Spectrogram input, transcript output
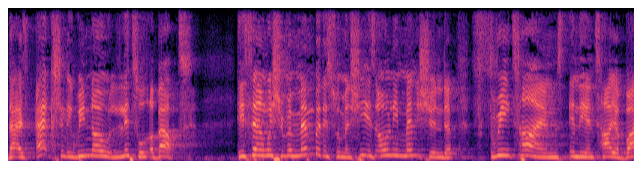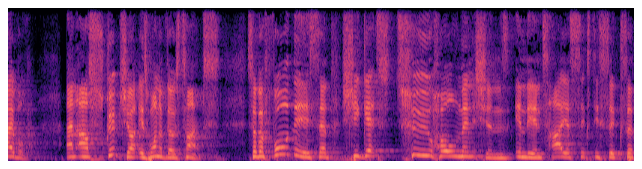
that is actually we know little about. He's saying we should remember this woman. She is only mentioned three times in the entire Bible. And our scripture is one of those times. So before this, uh, she gets two whole mentions in the entire 66 uh,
